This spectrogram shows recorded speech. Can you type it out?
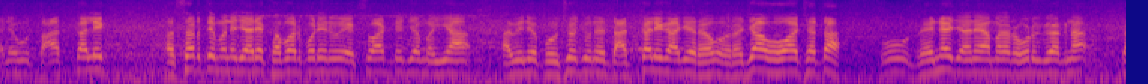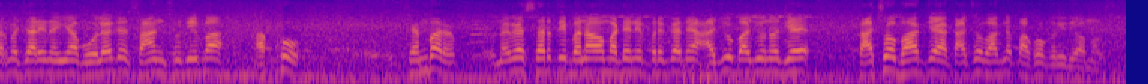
અને હું તાત્કાલિક અસરથી મને જ્યારે ખબર પડી હું એકસો આઠની જેમ અહીંયા આવીને પહોંચ્યો છું ને તાત્કાલિક આજે રજા હોવા છતાં હું ડ્રેનેજ અને અમારા રોડ વિભાગના કર્મચારીને અહીંયા બોલે છે. સાંજ સુધીમાં આખું ચેમ્બર નવેસરથી બનાવવા માટેની પ્રક્રિયાને આજુબાજુનો જે કાચો ભાગ છે, આ કાચો ભાગને પાકો કરી દેવામાં આવશે.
